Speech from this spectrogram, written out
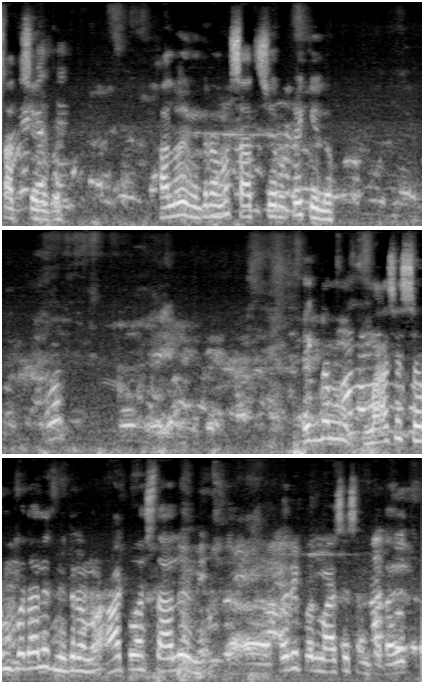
सातशे रुपये. हलवा आहे मित्रांनो सातशे रुपये किलो. एकदम मासे संपत आलेत मित्रांनो. आठ वाजता आलोय मी. तरी पण मासे संपत आलेत.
